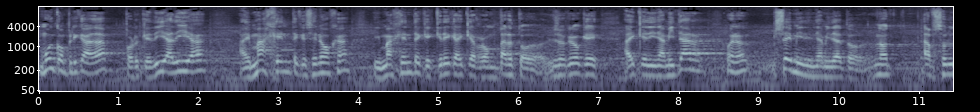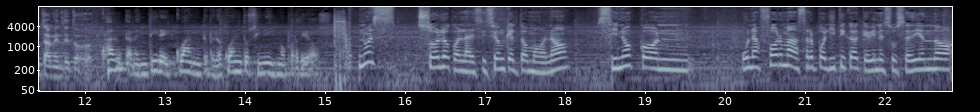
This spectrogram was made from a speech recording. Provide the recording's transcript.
muy complicada porque día a día hay más gente que se enoja y más gente que cree que hay que romper todo. Yo creo que hay que dinamitar, bueno, semi-dinamitar todo, no absolutamente todo. Cuánta mentira y cuánto, pero cuánto cinismo, por Dios. No es solo con la decisión que él tomó, ¿no? Sino con una forma de hacer política que viene sucediendo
